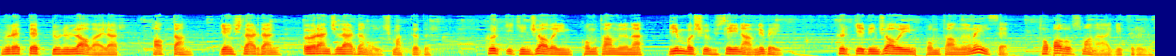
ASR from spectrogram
Mürettep gönüllü alaylar halktan, gençlerden, öğrencilerden oluşmaktadır. 42. alayın komutanlığına binbaşı Hüseyin Avni Bey, 47. alayın komutanlığına ise Topal Osman Ağa getirilir.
